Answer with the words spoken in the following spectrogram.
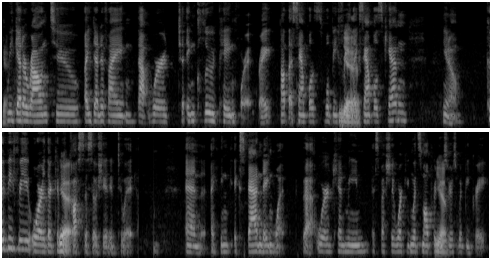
Yeah. we get around to identifying that word to include paying for it, right? Not that samples will be free. Yeah. Like samples can, you know, could be free or there could Yeah. be costs associated to it. And I think expanding what that word can mean, especially working with small Yeah. producers, would be great.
